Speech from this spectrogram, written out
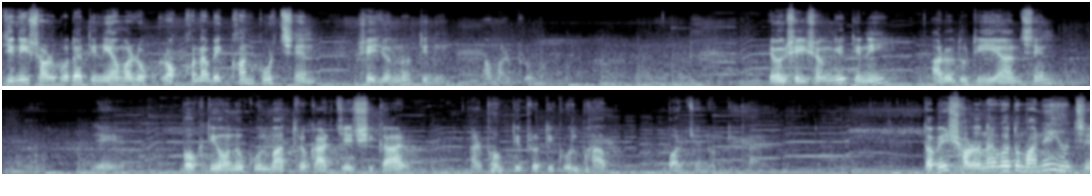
যিনি সর্বদা তিনি আমার রক্ষণাবেক্ষণ করছেন, সেই জন্য তিনি আমার প্রভু। এবং সেই সঙ্গে তিনি আরও দুটি ইয়ে আনছেন, যে ভক্তি অনুকূল মাত্র কার্যের শিকার, আর ভক্তি প্রতিকূল ভাব বর্জন অঙ্গীকার। তবে শরণাগত মানেই হচ্ছে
